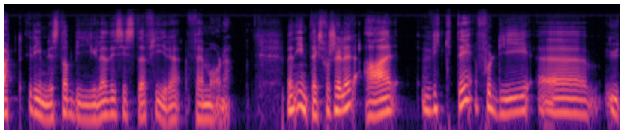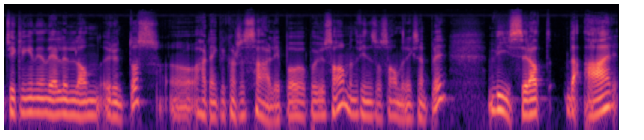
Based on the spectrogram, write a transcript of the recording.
vært rimelig stabile de siste fire-fem årene. Men inntektsforskjeller er viktig fordi eh, utviklingen i en del land rundt oss, og her tenker vi kanskje særlig på, på USA, men det finnes også andre eksempler, viser at det er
